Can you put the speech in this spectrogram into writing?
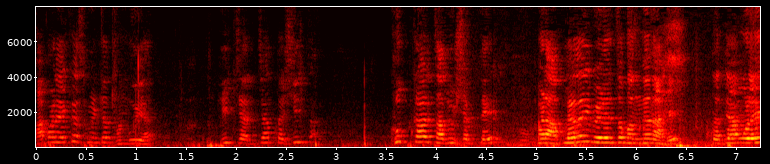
आपण एकच मिनिट थांबूया ही चर्चा तशीच खूप काळ चालू शकते पण आपल्यालाही वेळेचं बंधन आहे. तर त्यामुळे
